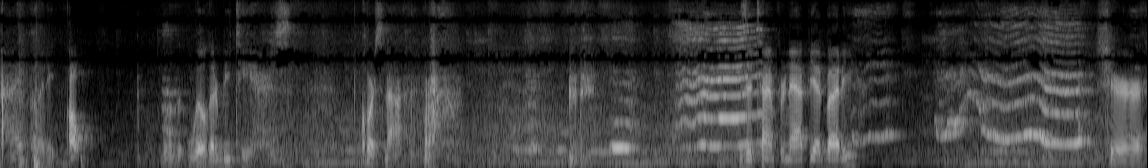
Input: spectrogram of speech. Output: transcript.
Hi, buddy. Oh, will, will there be tears? Of course not. Is it time for nap yet, buddy? Sure.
